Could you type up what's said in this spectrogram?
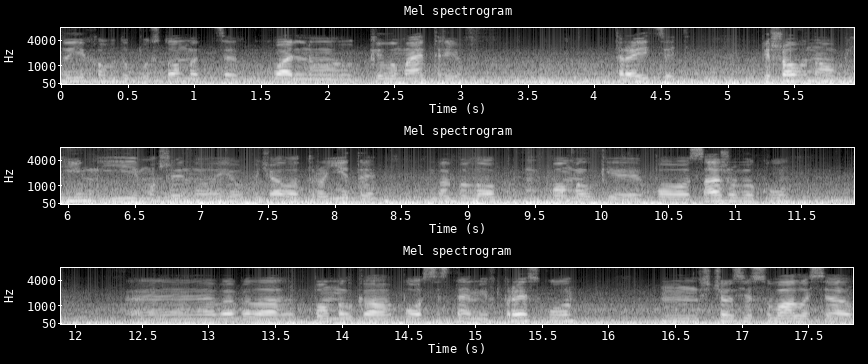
Доїхав до Пустомет, це буквально кілометрів 30. Пішов на обгін і машиною почало троїти. Вибило помилки по сажовику, вибила помилка по системі вприску, що з'ясувалося,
